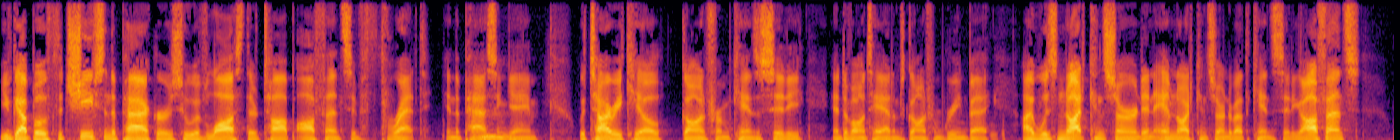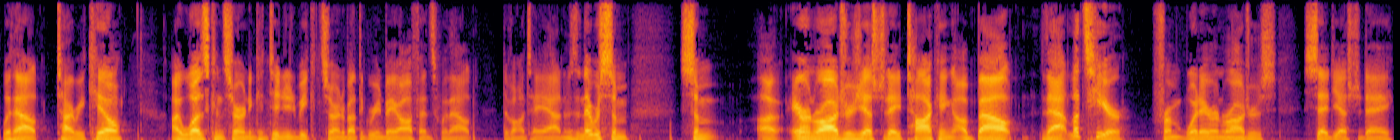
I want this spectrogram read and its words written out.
You've got both the Chiefs and the Packers who have lost their top offensive threat in the passing mm. game with Tyreek Hill gone from Kansas City and Davante Adams gone from Green Bay. I was not concerned and am not concerned about the Kansas City offense without Tyreek Hill. I was concerned and continue to be concerned about the Green Bay offense without Davante Adams. And there was some some uh, Aaron Rodgers yesterday talking about that. Let's hear from what Aaron Rodgers said yesterday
